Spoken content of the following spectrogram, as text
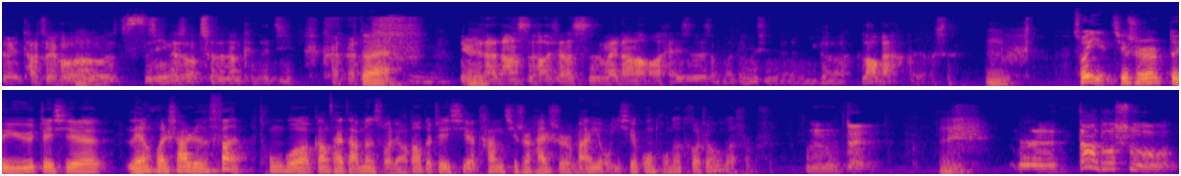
对他最后死刑的时候吃了顿肯德基，对，因为他当时好像是麦当劳还是什么东西的一个老板，好像是。嗯，所以其实对于这些连环杀人犯，通过刚才咱们所聊到的这些，他们其实还是蛮有一些共同的特征的，是不是？嗯，对，嗯。呃，大多数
